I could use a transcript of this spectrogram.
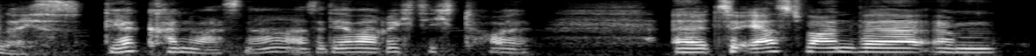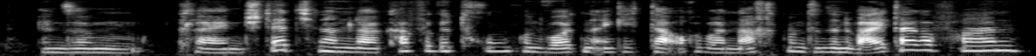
nice. der kann was, ne? Also der war richtig toll. Äh, zuerst waren wir ähm, in so einem kleinen Städtchen, haben da Kaffee getrunken und wollten eigentlich da auch übernachten und sind dann weitergefahren.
